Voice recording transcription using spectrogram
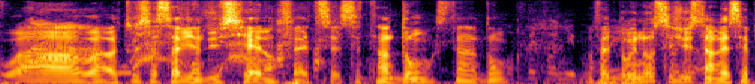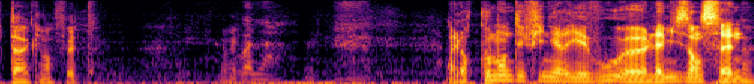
Waouh, waouh, tout ça, ça vient du ciel en fait. C'est- un don, c'est un don. En fait, En. Bruno, c'est juste un réceptacle en fait. Voilà. Alors comment définiriez-vous euh, la mise en scène?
